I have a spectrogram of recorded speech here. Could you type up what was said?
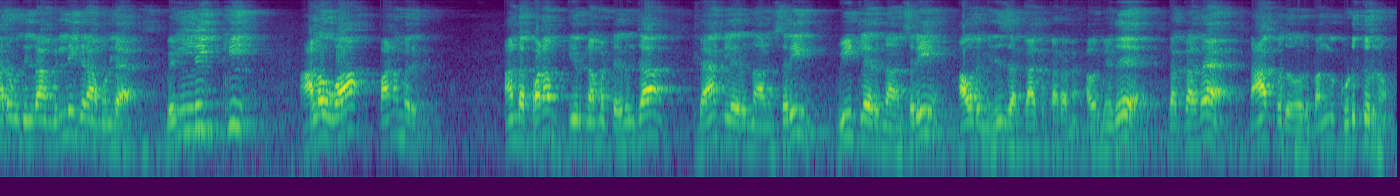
அறுபது கிராம் வெள்ளி கிராம் உள்ள வெள்ளிக்கு அளவா பணம் இருக்கு. அந்த பணம் இது நம்மகிட்ட இருந்தால் பேங்க்ல இருந்தாலும் சரி வீட்டில் இருந்தாலும் சரி அவர் மீது ஜக்காத்து கடமை. அவர் மீது ஜக்காத்தை நாற்பது ஒரு பங்கு கொடுத்துடணும்.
